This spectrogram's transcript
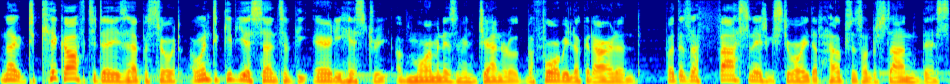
Now, to kick off today's episode, I want to give you a sense of the early history of Mormonism in general before we look at Ireland. But there's a fascinating story that helps us understand this,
